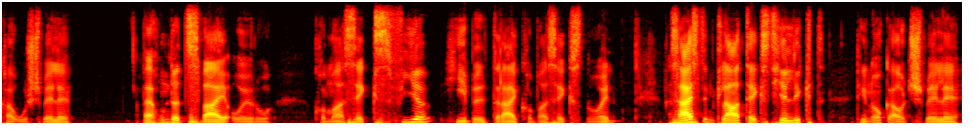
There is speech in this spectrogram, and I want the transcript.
K.O.-Schwelle bei 102,64 Euro, Hebel 3,69. Das heißt im Klartext, hier liegt die Knockout-Schwelle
